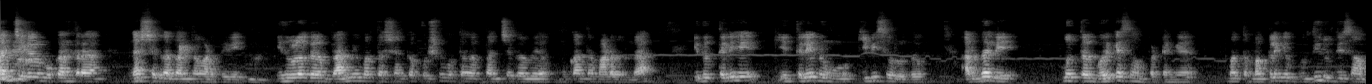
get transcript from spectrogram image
ಪಂಚಗವ್ಯ ಮುಖಾಂತರ ನಶಗ್ರತ ಅಂತ ಮಾಡ್ತೀವಿ. ಇದ್ರೊಳಗ ಬ್ರಾಹ್ಮಿ ಮತ್ತು ಶಂಖ ಪುಷ್ಪ ಮತ್ತು ಪಂಚಗವ್ಯ ಮುಖಾಂತರ ಮಾಡೋದ್ರಿಂದ ಇದು ತಲೆ, ಈ ತಲೆ ನೋವು ಕಿವಿ ಸೋರುವುದು ಅರ್ಧಲಿ ಮತ್ತು ಗೊರಕೆ ಸಂಬಂಧಪಟ್ಟಂಗೆ ಮತ್ತು ಮಕ್ಕಳಿಗೆ ಬುದ್ಧಿ ವೃದ್ಧಿ ಸಂ,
